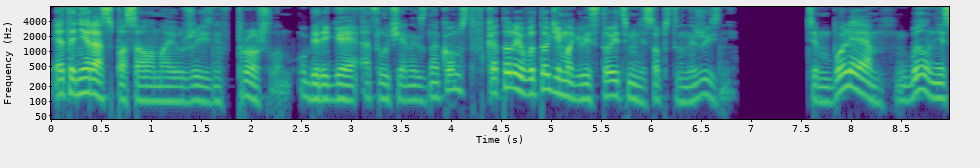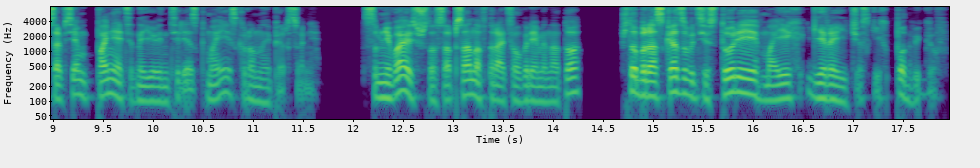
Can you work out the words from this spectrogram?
Это не раз спасало мою жизнь в прошлом, уберегая от случайных знакомств, которые в итоге могли стоить мне собственной жизни. Тем более, был не совсем понятен ее интерес к моей скромной персоне. Сомневаюсь, что Сапсанов тратил время на то, чтобы рассказывать истории моих героических подвигов.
